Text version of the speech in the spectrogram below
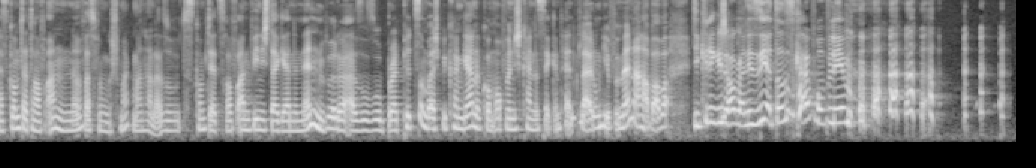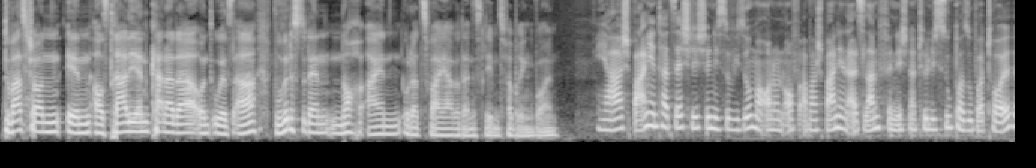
Das kommt ja drauf an, ne, was für einen Geschmack man hat. Also das kommt jetzt drauf an, wen ich da gerne nennen würde. Also so Brad Pitt zum Beispiel kann gerne kommen, auch wenn ich keine Secondhand-Kleidung hier für Männer habe. Aber die kriege ich organisiert, das ist kein Problem. Du warst schon in Australien, Kanada und USA. Wo würdest du denn noch ein oder zwei Jahre deines Lebens verbringen wollen? Ja, Spanien tatsächlich bin ich sowieso mal on und off, aber Spanien als Land finde ich natürlich super, super toll.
